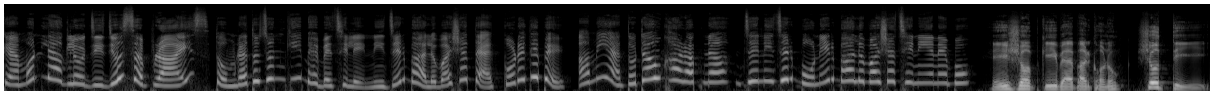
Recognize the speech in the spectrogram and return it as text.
কেমন লাগল জিজু? সারপ্রাইজ তোমরা দুজন কি ভেবেছিলে? নিজের ভালোবাসা ত্যাগ করে দেবে? আমি এতটাও খারাপ না যে নিজের বোনের ভালোবাসা ছিনিয়ে নেব। এইসব কি ব্যাপার কনক? সত্যি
